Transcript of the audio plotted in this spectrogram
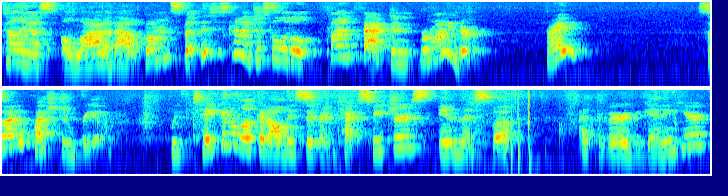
telling us a lot about bones, but this is kind of just a little fun fact and reminder, right? So I have a question for you. We've taken a look at all these different text features in this book, at the very beginning here.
